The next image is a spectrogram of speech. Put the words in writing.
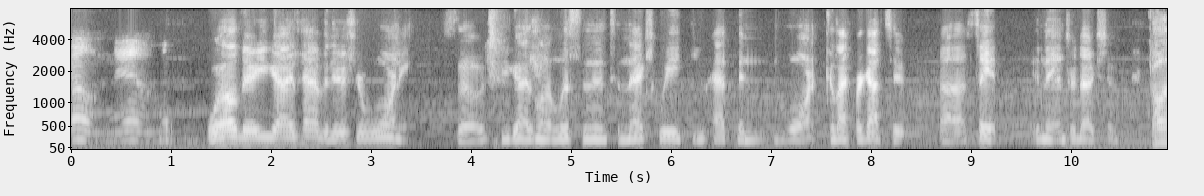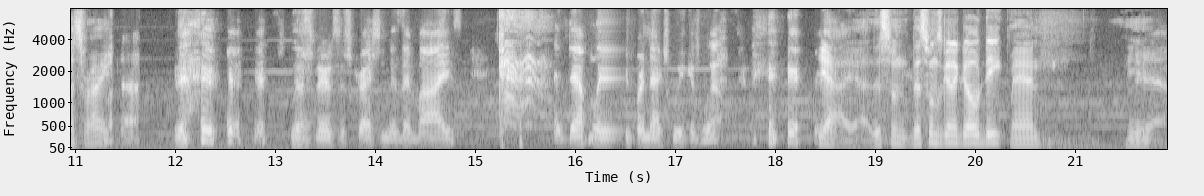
oh no. Well, there you guys have it. There's your warning. So if you guys want to listen into next week, you have been warned. Because I forgot to uh, say it in the introduction. Oh, that's right. But, uh, listeners' discretion is advised, and definitely for next week as well. Yeah, yeah. This one this one's gonna go deep, man. yeah.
